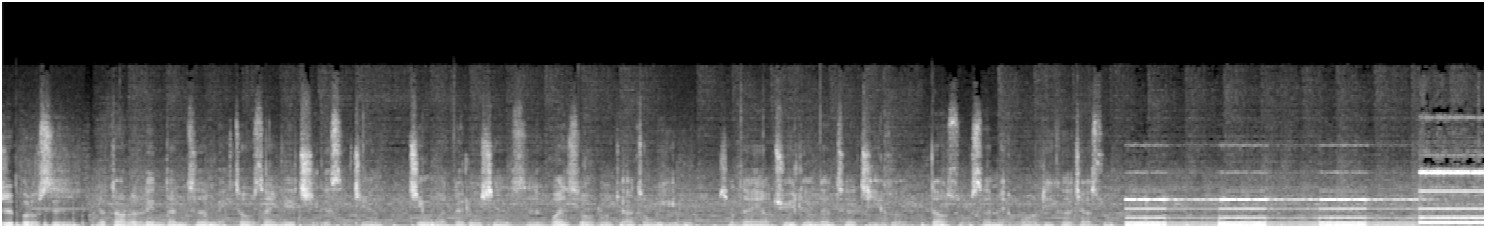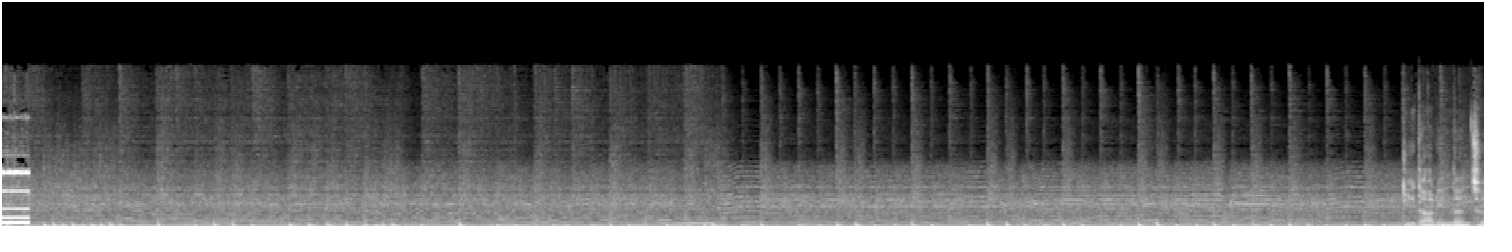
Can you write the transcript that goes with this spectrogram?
是布鲁斯，又到了练单车每周三夜骑的时间。今晚的路线是万寿路加中义路，现在要去练单车集合，倒数三秒后立刻加速。达练单车。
